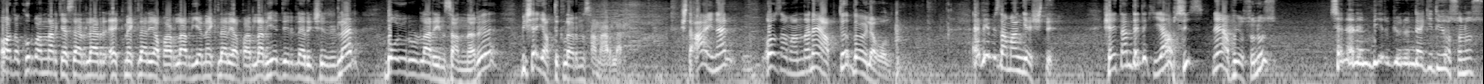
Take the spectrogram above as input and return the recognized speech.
Orada kurbanlar keserler, ekmekler yaparlar, yemekler yaparlar, yedirirler, içirirler doyururlar insanları bir şey yaptıklarını sanarlar. İşte aynen o zaman da ne yaptı? Böyle oldu. Epey bir zaman geçti. Şeytan dedi ki ya siz ne yapıyorsunuz? Senenin bir gününde gidiyorsunuz.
